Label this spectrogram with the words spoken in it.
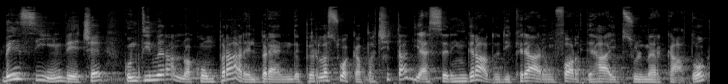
bensì invece continueranno a comprare il brand per la sua capacità di essere in grado di creare un forte hype sul mercato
